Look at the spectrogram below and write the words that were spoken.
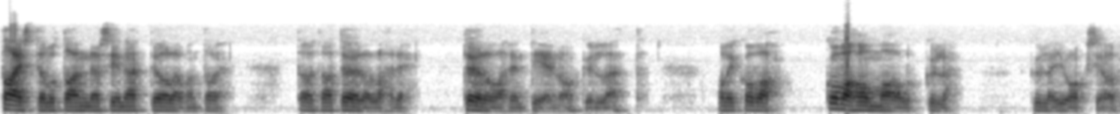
taistelutanner siinä näytti olevan toi, toi, toi Töölölahden, Töölölahden tienoa kyllä. Että oli kova, kova homma ollut kyllä, kyllä juoksijalla.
